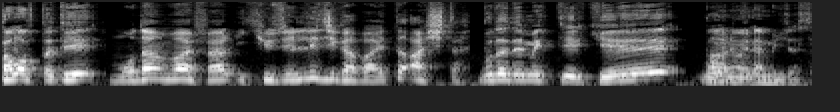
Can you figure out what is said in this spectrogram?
Call of Duty Modern Warfare 250 GB'ı aştı. bu da demektir ki bu oyunu oynamayacağız.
